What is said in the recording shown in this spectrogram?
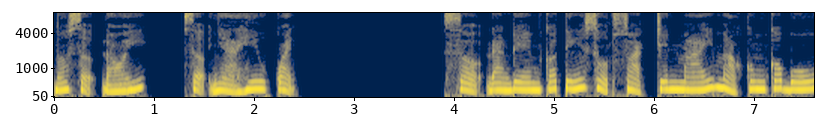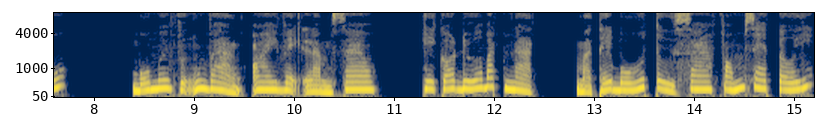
Nó sợ đói, sợ nhà hưu quạnh. Sợ đang đêm có tiếng sột soạt trên mái mà không có bố. Bố mới vững vàng oai vệ làm sao khi có đứa bắt nạt mà thấy bố từ xa phóng xe tới.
